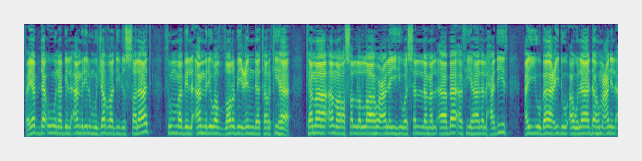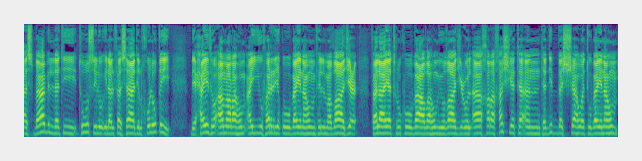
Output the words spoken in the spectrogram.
فيبدأون بالأمر المجرد بالصلاة ثم بالأمر والضرب عند تركها. كما أمر صلى الله عليه وسلم الآباء في هذا الحديث أن يباعدوا أولادهم عن الأسباب التي توصل إلى الفساد الخلقي بحيث أمرهم أن يفرقوا بينهم في المضاجع فلا يتركوا بعضهم يضاجع الآخر خشية أن تدب الشهوة بينهم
